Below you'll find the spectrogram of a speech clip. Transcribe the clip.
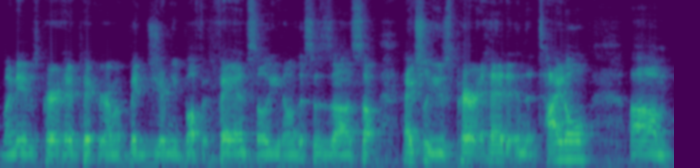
my name is Parrot Head Picker. I'm a big Jimmy Buffett fan, so you know this is uh, some. Actually use Parrot Head in the title. Um,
